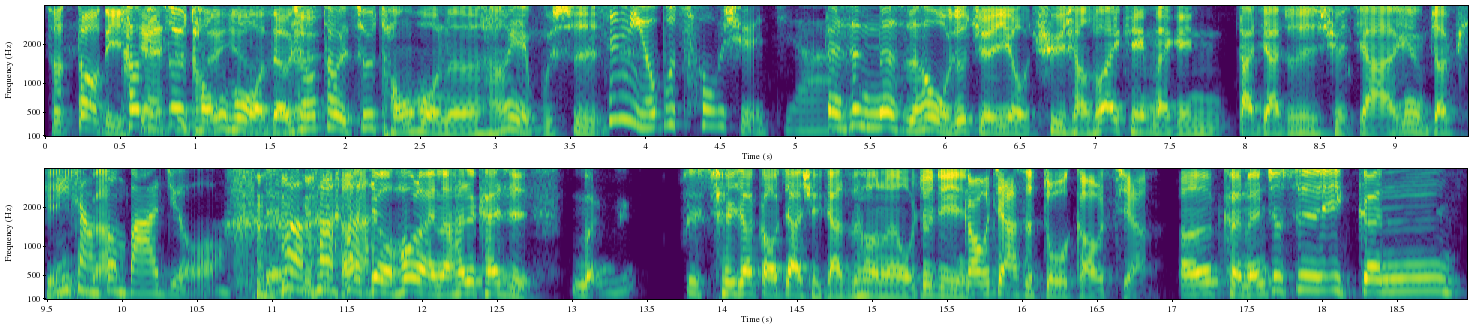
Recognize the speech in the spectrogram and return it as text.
说到底，到底是同伙的？我想到底是不是同伙呢？好像也不是。是你又不抽雪茄。但是那时候我就觉得有趣，想说，哎，可以买给大家，就是雪茄，因为比较便宜。你想送八九？哦？对。然后结果后来呢，他就开始买，就推销高价雪茄之后呢，我就得高价是多高价？呃，可能就是一根。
